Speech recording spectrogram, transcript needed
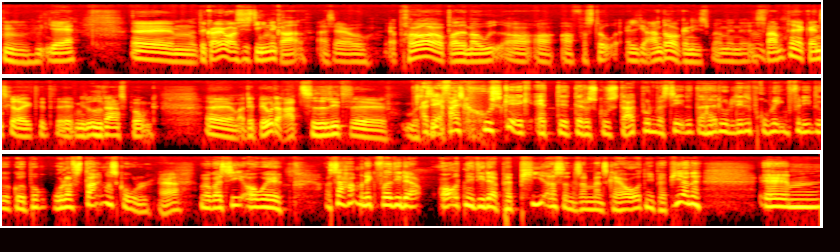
Hmm, ja, øhm, det gør jeg jo også i stigende grad. Altså, jeg, jo, jeg prøver jo at brede mig ud og, og, og forstå alle de andre organismer, men øh, svampene er ganske rigtigt øh, mit udgangspunkt. Øh, og det blev det ret tidligt. Øh, måske. Altså jeg faktisk huske ikke, at øh, da du skulle starte på universitetet, der havde du lidt et problem, fordi du har gået på Rudolf Steiner skole. Ja. Må jeg godt sige. Og, øh, og så har man ikke fået de der orden i de der papirer, sådan som man skal have orden i papirerne. Øhm,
